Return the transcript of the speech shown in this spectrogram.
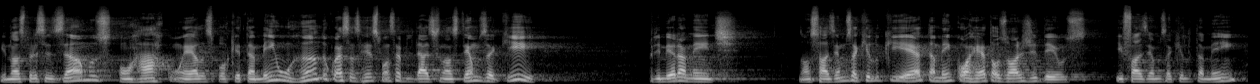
E nós precisamos honrar com elas, porque também honrando com essas responsabilidades que nós temos aqui, primeiramente, nós fazemos aquilo que é também correto aos olhos de Deus e fazemos aquilo também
